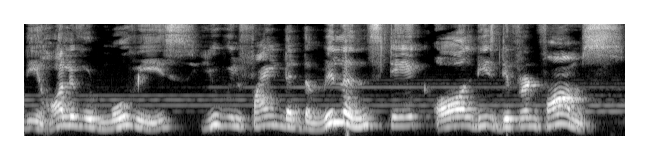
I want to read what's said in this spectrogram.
the Hollywood movies, you will find that the villains take all these different forms.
